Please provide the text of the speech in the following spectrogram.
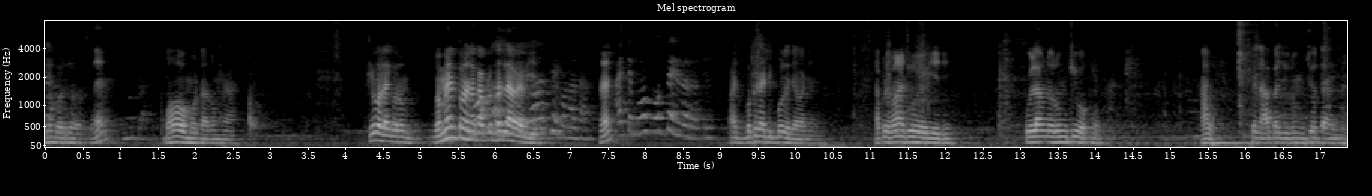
જબરજસ્ત. હે? બહુ મોટા રૂમ આ. કેવો લાગ્યો રૂમ ગમે ને તો એને આપણે બદલાવે આવીએ. હે? આજ બગડાટી બોલે જવાની આપણે વાં જોવે આવીએ છીએ ઓલાવનો રૂમ કેવો છે? હાલો પેલા આ બાજુ રૂમ જોતા આવીએ.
